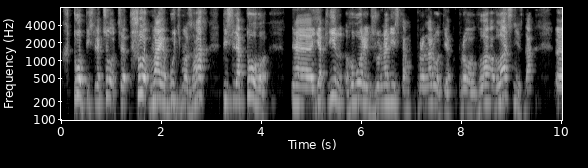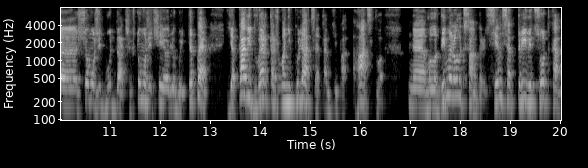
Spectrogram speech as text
хто після цього це що має бути в мозгах після того, е, як він говорить журналістам про народ, як про вла, власність, да, що може бути далі, хто може ще його любити. Тепер яка відверта ж маніпуляція, там, типа гадство. Е, Володимир Олександрович 73%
